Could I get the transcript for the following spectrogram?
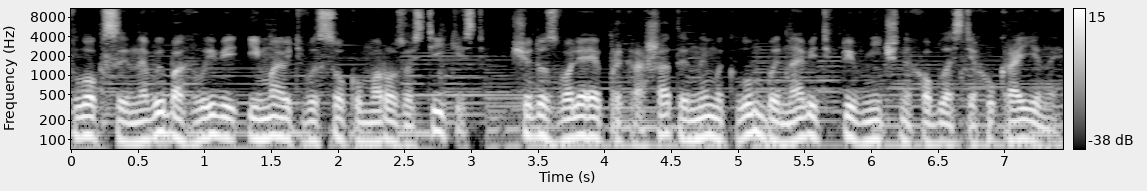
Флокси невибагливі і мають високу морозостійкість, що дозволяє прикрашати ними клумби навіть в північних областях України.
